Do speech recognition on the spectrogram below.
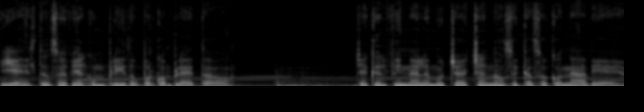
y esta se había cumplido por completo, ya que al final la muchacha no se casó con nadie.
